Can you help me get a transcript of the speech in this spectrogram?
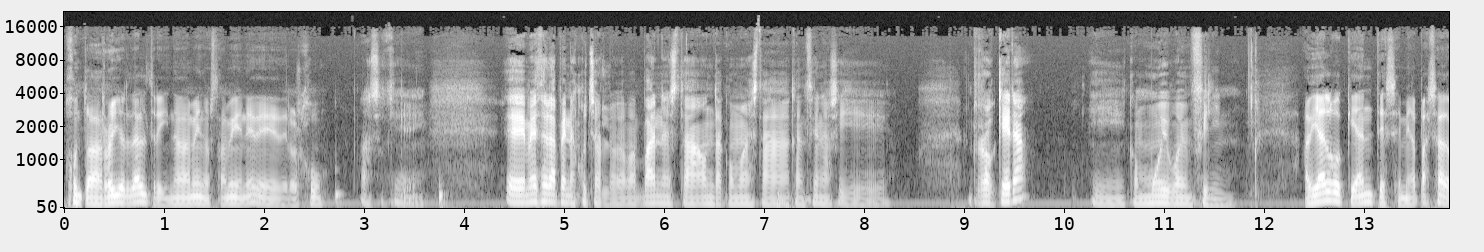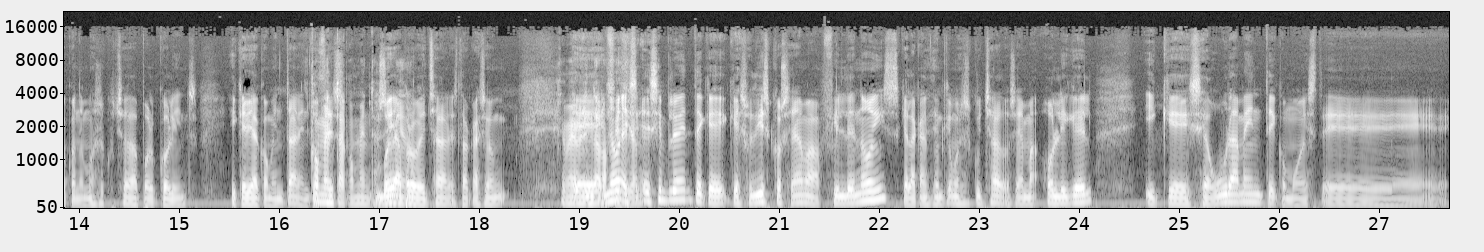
Junto a Roger Daltrey, nada menos también, ¿eh? De, de los Who. Así que eh, merece la pena escucharlo. Va en esta onda como esta canción así rockera y con muy buen feeling. Había algo que antes se me ha pasado cuando hemos escuchado a Paul Collins y quería comentar. Entonces, Comenta, comenta, Voy a aprovechar esta ocasión. Que me Eh, no, es, simplemente que, que su disco se llama Feel the Noise, que la canción que hemos escuchado se llama Only Girl y que seguramente como este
